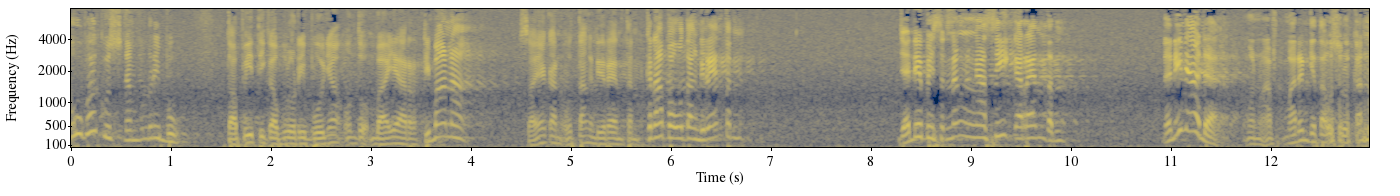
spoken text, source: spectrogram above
Oh bagus 60 ribu. Tapi 30 ribunya untuk bayar. Di mana? Saya kan utang di renten. Kenapa utang di renten? Jadi lebih senang ngasih ke renten dan ini ada, mohon maaf kemarin kita usulkan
